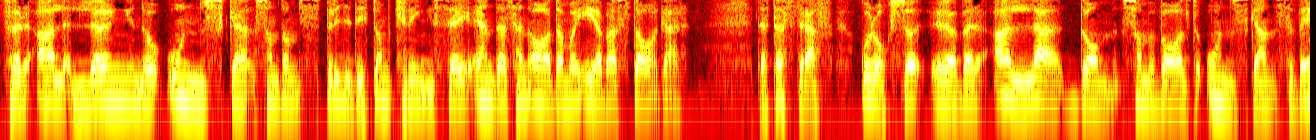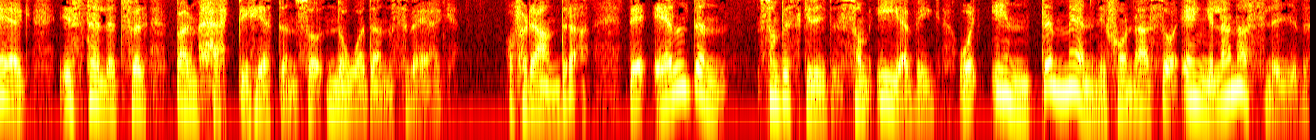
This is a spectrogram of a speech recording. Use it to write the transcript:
för all lögn och ondska som de spridit omkring sig ända sedan Adam och Evas dagar. Detta straff går också över alla de som valt ondskans väg istället för barmhärtighetens och nådens väg. Och för det andra, det är elden som beskrivs som evig och inte människornas och änglarnas liv.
